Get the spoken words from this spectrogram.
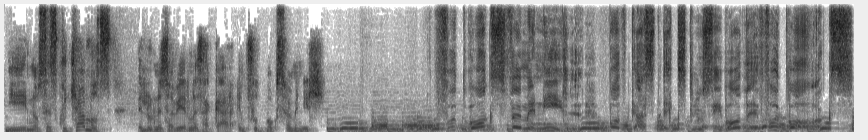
y nos escuchamos de lunes a viernes acá en Footbox Femenil. Footbox Femenil, podcast exclusivo de Footbox.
